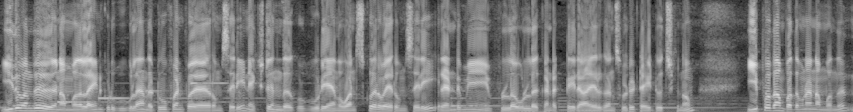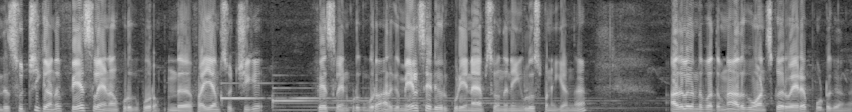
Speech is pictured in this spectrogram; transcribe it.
இது வந்து நம்ம லைன் கொடுக்கக்குள்ள அந்த டூ பாயிண்ட் ஃபைவ் வயரும் சரி நெக்ஸ்ட் இந்த கொடுக்கக்கூடிய அந்த ஒன் ஸ்கொயர் வயரும் சரி ரெண்டுமே ஃபுல்லாக உள்ள கண்டக்டர் ஆகிருக்கான்னு சொல்லிட்டு டைட் வச்சுக்கணும். இப்போ தான் பார்த்தோம்னா நம்ம வந்து இந்த சுவிட்சுக்கு வந்து ஃபேஸ் லைனாக கொடுக்க போகிறோம் இந்த ஃபைவ் எம் சுவிட்சுக்கு ஃபேஸ் லைன் கொடுக்க போகிறோம் அதுக்கு மேல் சைடு இருக்கக்கூடிய நேப்ஸ் வந்து நீங்கள் லூஸ் பண்ணிக்கோங்க. அதில் வந்து பார்த்தோம்னா அதுக்கு ஒன் ஸ்கொயர் வயரை போட்டுக்கோங்க.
